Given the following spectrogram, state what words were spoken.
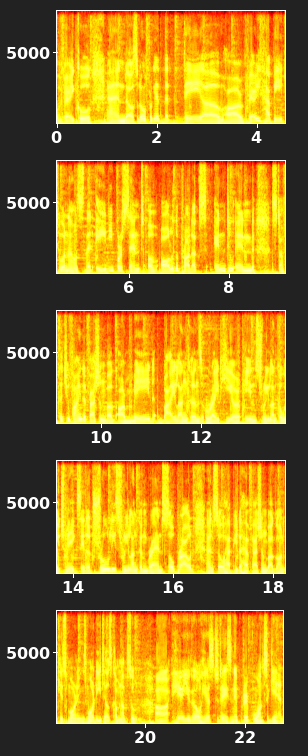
Very cool. And also, don't forget that they um, are very happy to announce that 80% of all of the products end to end, stuff that you find at Fashion Bug, are made by Lankans right here in Sri Lanka, which makes it a truly Sri Lankan brand. So proud and so happy to have Fashion Bug on Kiss Mornings. More details coming up soon. Uh, here you go. Here's today's nip clip once again.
